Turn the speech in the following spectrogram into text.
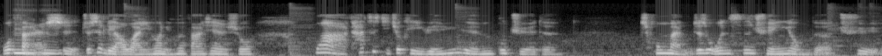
我反而是、嗯、就是聊完以后你会发现说，哇，他自己就可以源源不绝的充满，就是文思泉涌的去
